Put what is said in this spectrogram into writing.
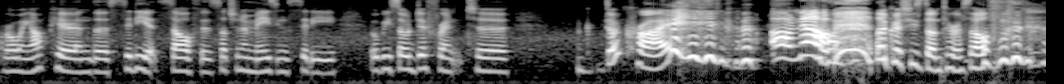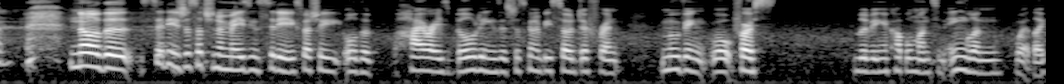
growing up here and the city itself is such an amazing city. It would be so different to don't cry. oh no! Look what she's done to herself. no, the city is just such an amazing city, especially all the high-rise buildings. It's just going to be so different moving well first living a couple months in England where like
